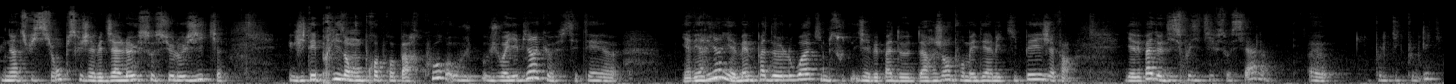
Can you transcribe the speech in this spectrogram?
une intuition, puisque j'avais déjà l'œil sociologique et que j'étais prise dans mon propre parcours, où, je voyais bien que c'était. euh, il n'y avait rien, il n'y avait même pas de loi qui me soutenait, avait pas d'argent pour m'aider à m'équiper, enfin, il n'y avait pas de dispositif social, euh, de politique publique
